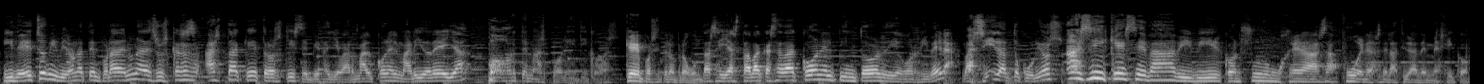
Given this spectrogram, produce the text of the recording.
y de hecho vivirá una temporada en una de sus casas hasta que Trotsky se empieza a llevar mal con el marido de ella por temas políticos. Que, por si te lo preguntas, ella estaba casada con el pintor Diego Rivera. Así, dato curioso. Así que se va a vivir con su mujer a las afueras de la Ciudad de México.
